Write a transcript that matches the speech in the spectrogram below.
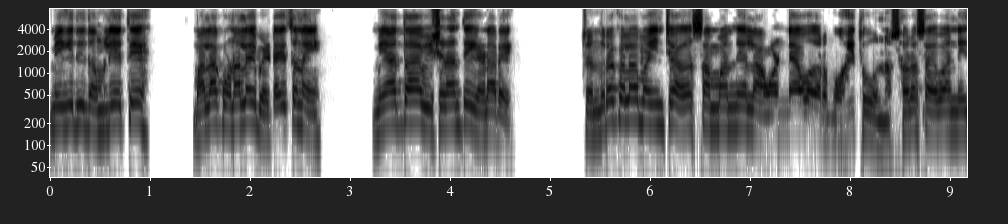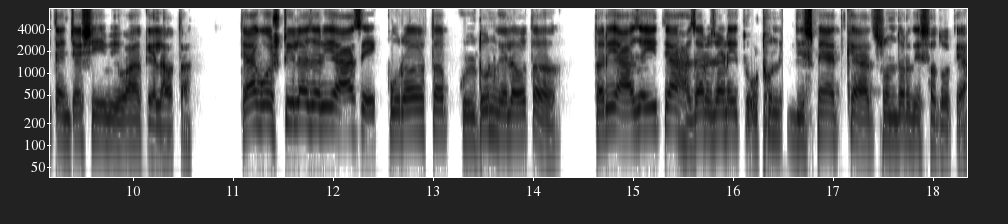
मी किती दमली ते? मला कोणालाही भेटायचं नाही. मी आता विश्रांती घेणार आहे. चंद्रकलाबाईंच्या असामान्य लावण्यावर मोहित होऊन सरसाहेबांनी त्यांच्याशी विवाह केला होता. त्या गोष्टीला जरी आज एक पुरतप उलटून गेलं होतं तरी आजही त्या हजार जणीत उठून दिसण्याइतक्या सुंदर दिसत होत्या.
